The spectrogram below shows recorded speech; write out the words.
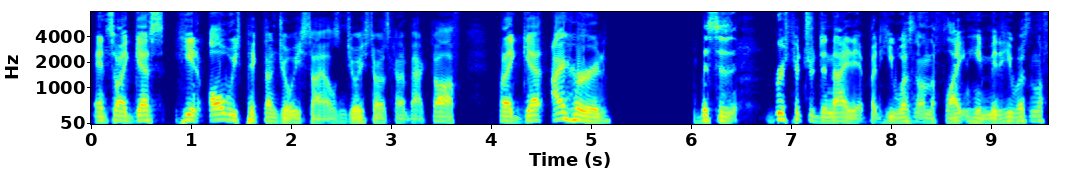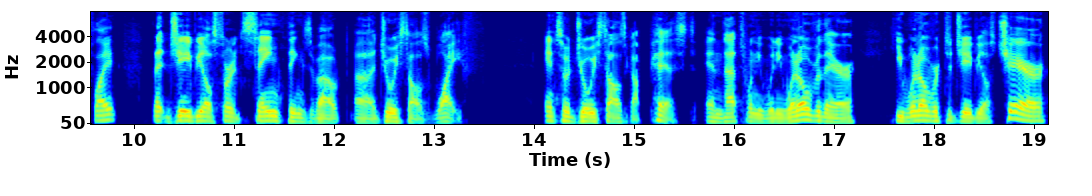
And so I guess he had always picked on Joey Styles, and Joey Styles kind of backed off. But I get I heard this is Bruce Prichard denied it, but he wasn't on the flight, and he admitted he wasn't on the flight. That JBL started saying things about uh, Joey Styles' wife, and so Joey Styles got pissed, and that's when he when he went over there, he went over to JBL's chair.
